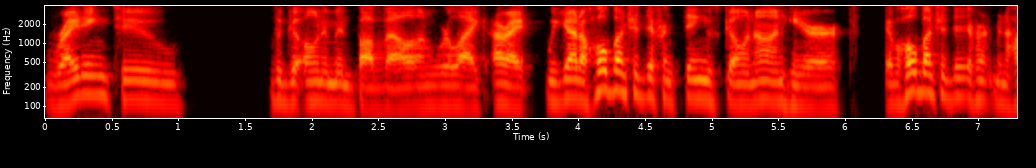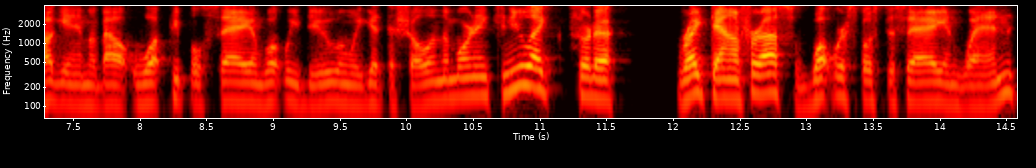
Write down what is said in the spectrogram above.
writing to the Gaonim in Bavel, and we're like, all right, we got a whole bunch of different things going on here. We have a whole bunch of different minhagim about what people say and what we do when we get to shul in the morning. Can you like sort of write down for us what we're supposed to say and when?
